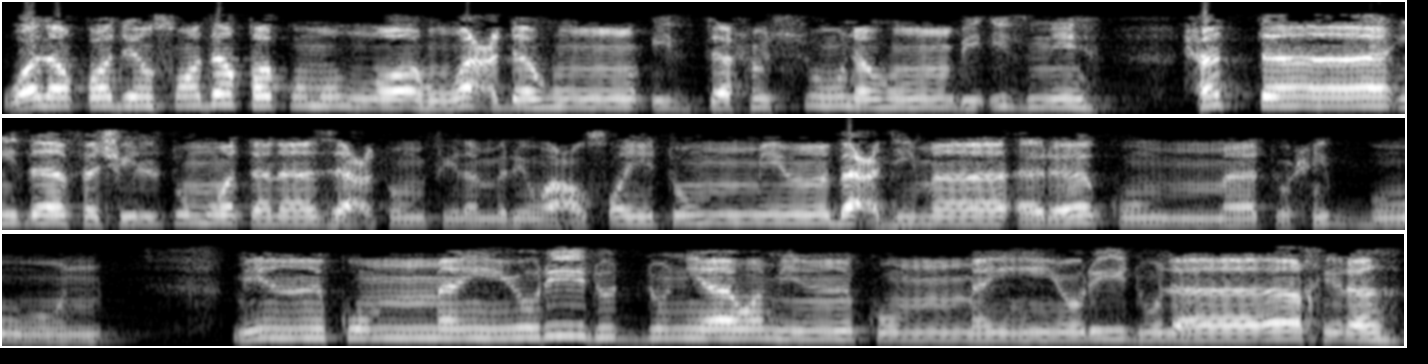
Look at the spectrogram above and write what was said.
ولقد صدقكم الله وعده إذ تحسونهم بإذنه حتى إذا فشلتم وتنازعتم في الأمر وعصيتم من بعد ما أراكم ما تحبون منكم من يريد الدنيا ومنكم من يريد الآخرة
